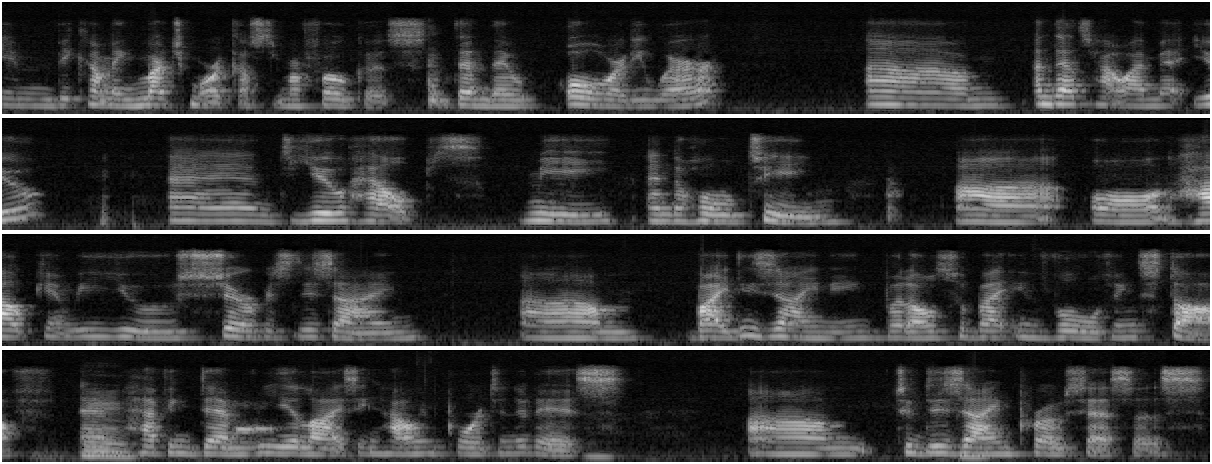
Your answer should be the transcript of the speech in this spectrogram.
in becoming much more customer focused than they already were. Um, and that's how I met you. And you helped me and the whole team uh, on how can we use service design um, by designing, but also by involving staff and mm. having them realizing how important it is um, to design processes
